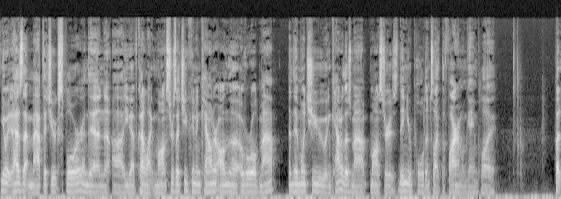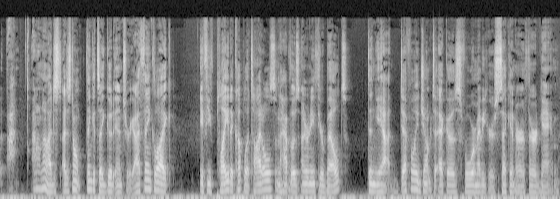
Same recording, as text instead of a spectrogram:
you know it has that map that you explore, and then uh, you have kind of like monsters that you can encounter on the overworld map, and then once you encounter those map monsters, then you're pulled into like the Fire Emblem gameplay. But I don't know. I just I just don't think it's a good entry. I think like if you've played a couple of titles and have those underneath your belt, then yeah, definitely jump to Echoes for maybe your second or third game.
